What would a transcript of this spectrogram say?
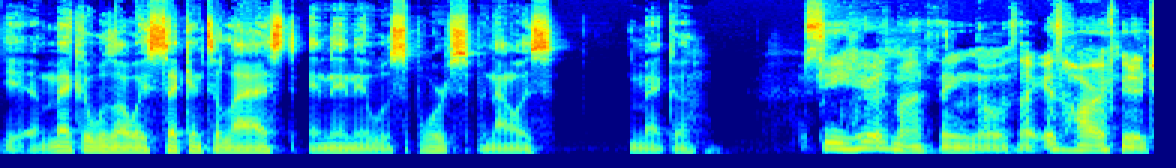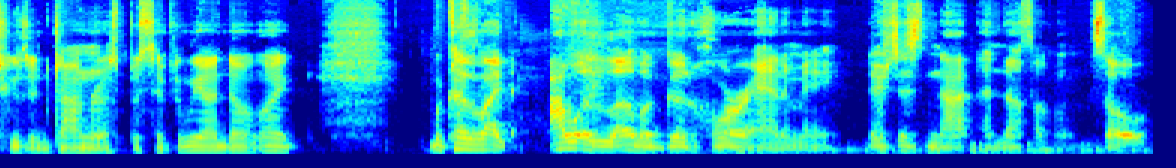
Yeah, Mecha was always second to last, and then it was sports, but now it's mecha. See, here's my thing though. It's like it's hard for me to choose a genre specifically I don't like because like I would love a good horror anime. There's just not enough of them. So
